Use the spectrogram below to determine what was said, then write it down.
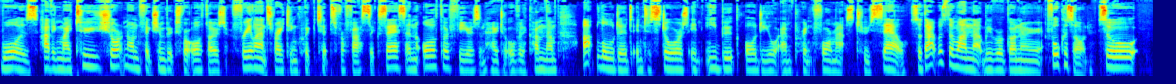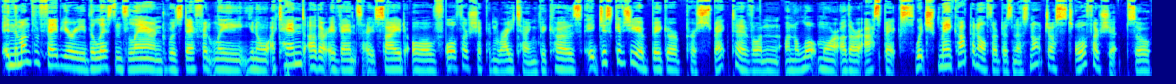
was having my two short non-fiction books for authors, Freelance Writing Quick Tips for Fast Success and Author Fears and How to Overcome Them, uploaded into stores in ebook, audio, and print formats to sell. So that was the one that we were going to focus on. So in the month of February, the lessons learned was definitely, you know, attend other events outside of authorship and writing because it just gives you a bigger perspective on, on a lot more other aspects which make up an author business, not just authorship. So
